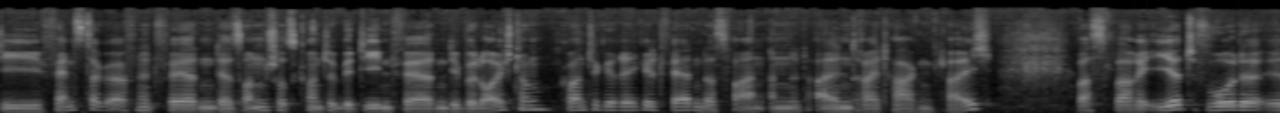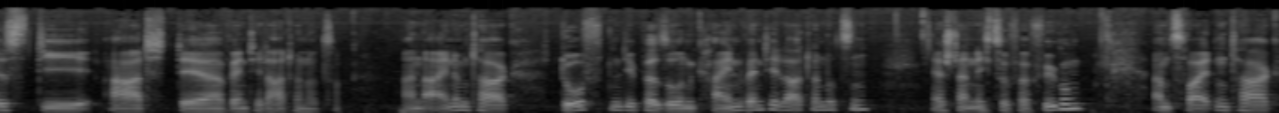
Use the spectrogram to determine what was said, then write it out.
die Fenster geöffnet werden, der Sonnenschutz konnte bedient werden, die Beleuchtung konnte geregelt werden. Das war an allen drei Tagen gleich. Was variiert wurde, ist die Art der Ventilatornutzung. An einem Tag durften die Personen keinen Ventilator nutzen. Er stand nicht zur Verfügung. Am zweiten Tag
